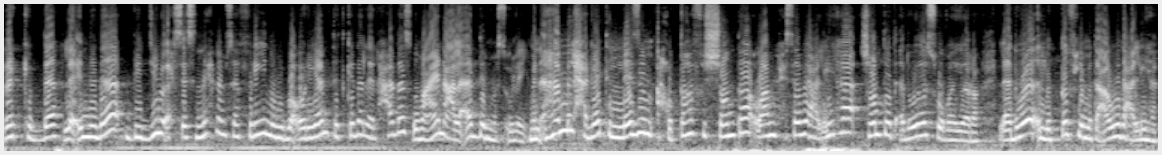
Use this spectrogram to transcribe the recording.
ركب ده لأن ده بيديله إحساس إن إحنا مسافرين وبيبقى اورينتد كده للحدث ومعانا على قد المسؤولية. من أهم الحاجات اللي لازم أحطها في الشنطة وأعمل حسابي عليها شنطة أدوية صغيرة. الأدوية اللي الطفل متعود عليها.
